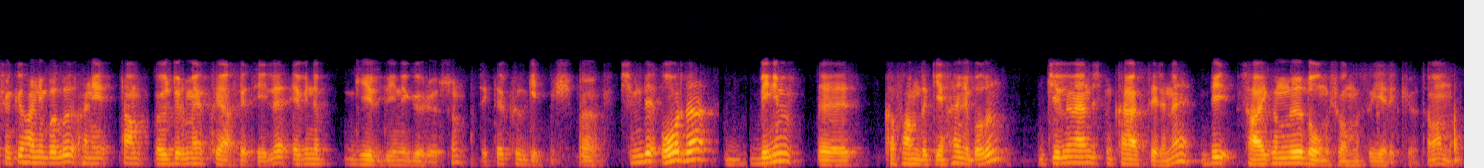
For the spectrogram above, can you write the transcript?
çünkü Hannibal'ı hani tam öldürme kıyafetiyle evine girdiğini görüyorsun. Siktir kız gitmiş. Evet. Şimdi orada benim e, kafamdaki Hannibal'ın Gillian Anderson karakterine bir saygınlığı dolmuş olması gerekiyor. Tamam mı?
